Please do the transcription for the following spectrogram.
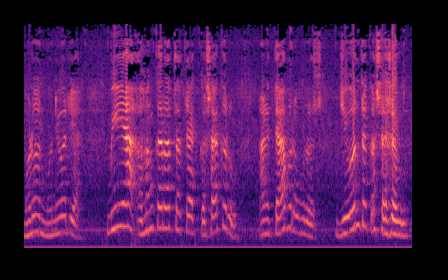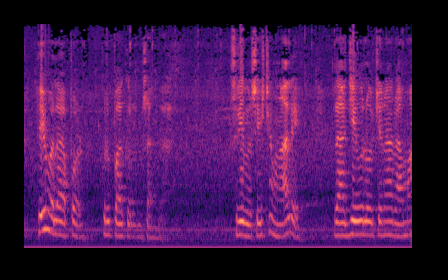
म्हणून मुनिवर्या मी या अहंकाराचा त्याग कसा करू आणि त्याबरोबरच जिवंत कसा राहू हे मला आपण कृपा करून सांगा. श्री वशिष्ठ म्हणाले राजीवलोचना रामा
